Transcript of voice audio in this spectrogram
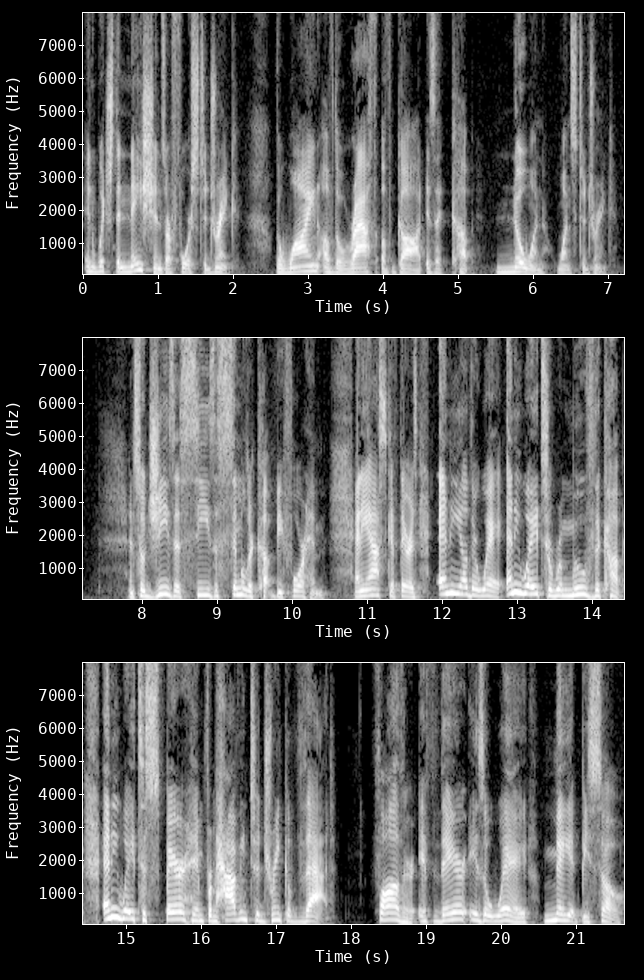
in which the nations are forced to drink. The wine of the wrath of God is a cup no one wants to drink. And so Jesus sees a similar cup before him, and he asks if there is any other way, any way to remove the cup, any way to spare him from having to drink of that. Father, if there is a way, may it be so.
